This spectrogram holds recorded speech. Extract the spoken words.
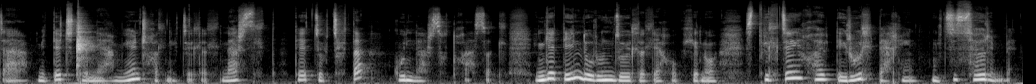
За мэдээж түүний хамгийн чухал нэг зүйл бол найрсалт тэ зөвцөгтэй гүн нойрсох тухай асуудал. Ингээд энэ дөрвөн зүйл бол яг уу гэхээр нөгөө сэтгэл зүйн хувьд эрүүл байхын үндсэн суурь юм байна.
